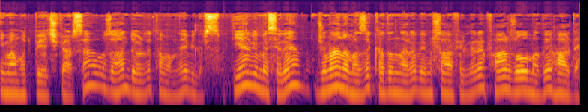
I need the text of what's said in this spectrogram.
imam hutbeye çıkarsa o zaman dördü tamamlayabiliriz. Diğer bir mesele cuma namazı kadınlara ve misafirlere farz olmadığı halde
